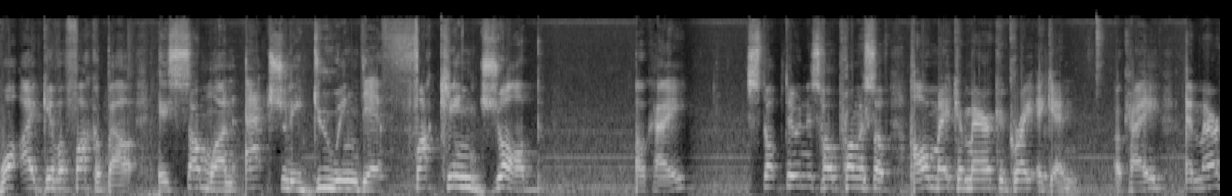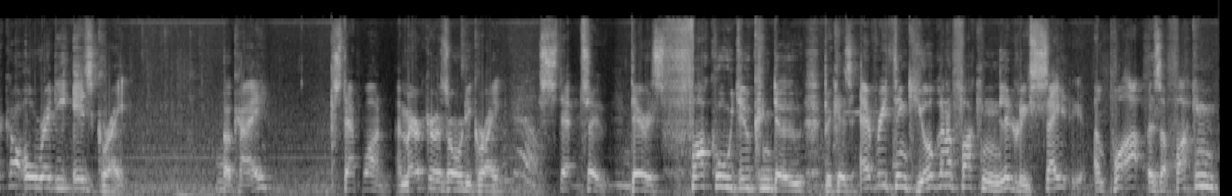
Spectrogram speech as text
What I give a fuck about is someone actually doing their fucking job. Okay? Stop doing this whole promise of, I'll make America great again. Okay? America already is great. Okay? Step one, America is already great. Step two, there is fuck all you can do because everything you're gonna fucking literally say and put up as a fucking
